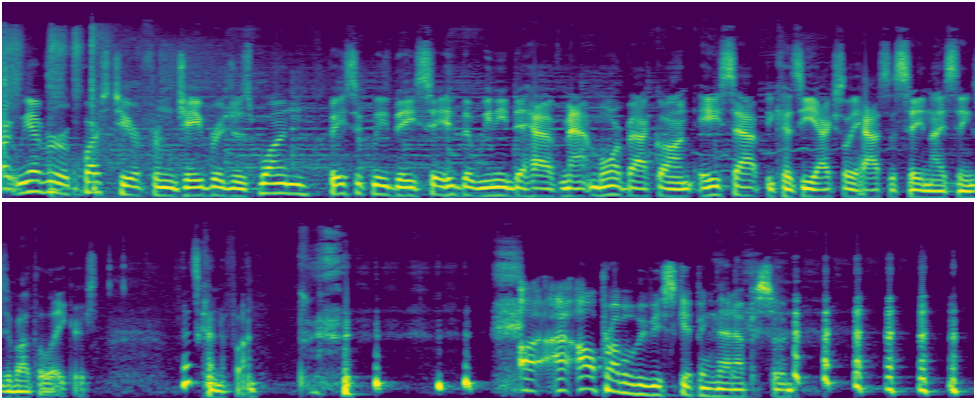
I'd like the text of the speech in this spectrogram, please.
All right, we have a request here from Jay Bridges. One, basically, they say that we need to have Matt Moore back on ASAP because he actually has to say nice things about the Lakers. That's kind of fun. uh, I'll probably be skipping that episode.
